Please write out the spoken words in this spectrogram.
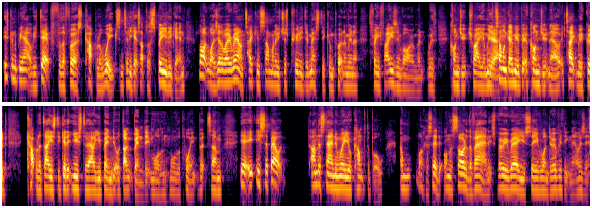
he's going to be out of his depth for the first couple of weeks until he gets up to speed again. Likewise, the other way around, taking someone who's just purely domestic and putting them in a three phase environment with conduit tray. I mean, Yeah. if someone gave me a bit of conduit now, it'd take me a good couple of days to get it used to how you bend it or don't bend it more than more the point. But um, yeah, it, it's about understanding where you're comfortable. And like I said, on the side of the van, it's very rare you see everyone do everything now, is it?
